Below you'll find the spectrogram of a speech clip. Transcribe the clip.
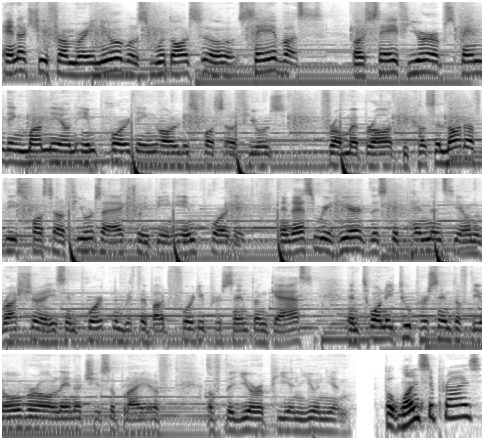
Energy from renewables would also save us or save Europe spending money on importing all these fossil fuels from abroad because a lot of these fossil fuels are actually being imported. And as we hear, this dependency on Russia is important with about 40% on gas and 22% of the overall energy supply of, of the European Union. But one surprise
